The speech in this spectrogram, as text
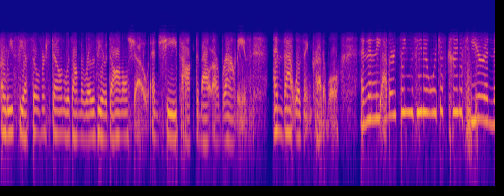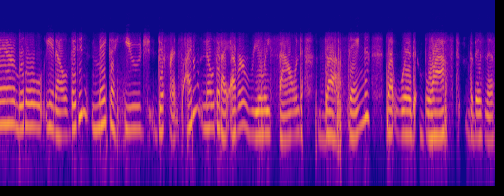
Alicia Silverstone was on the Rosie O'Donnell show, and she talked about our brownies, and that was incredible. And then the other things, you know, were just kind of here and there, little, you know, they didn't make a huge difference. I don't know that I ever really found the thing that would blast the business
